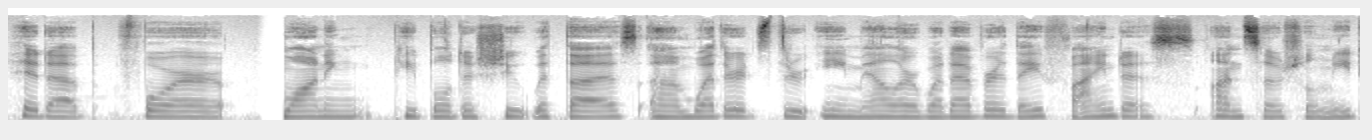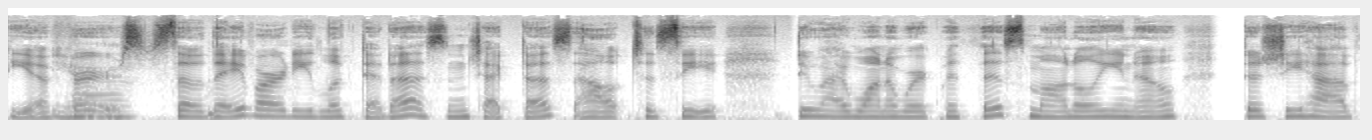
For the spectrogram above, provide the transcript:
hit up for wanting people to shoot with us, um, whether it's through email or whatever, they find us on social media Yeah. first. So they've already looked at us and checked us out to see, do I want to work with this model? You know, does she have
